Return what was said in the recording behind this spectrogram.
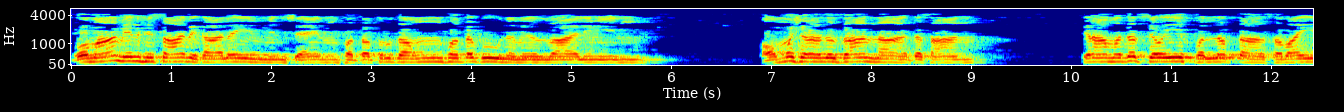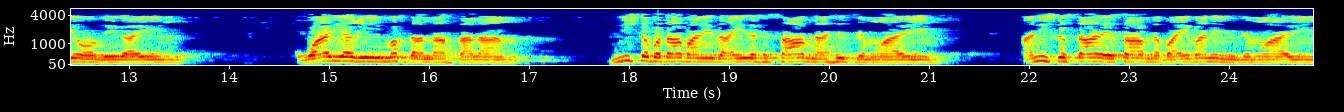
وما من حسابك عليهم من شيء فتطردهم فتكون من الظالمين. او مشرد زاننا کسان، تیرا مدد سے ہوئی خلقتا سبائیوں بیگائیم واری اغی مخد اللہ تعالی۔ نشت بتا بانے دائی دا حساب نہ حس زمواری انشت ستار حساب نہ پائی بانے زمواری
